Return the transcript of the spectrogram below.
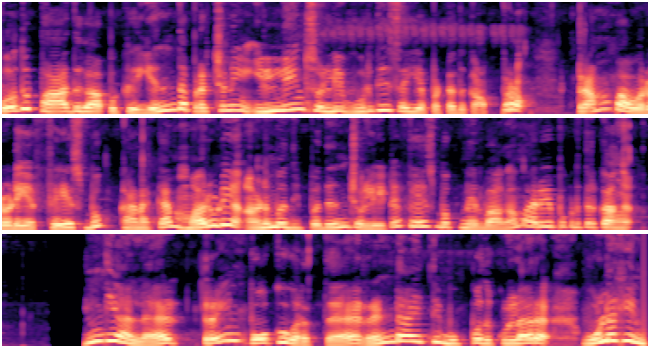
பொது பாதுகாப்புக்கு எந்த பிரச்சனையும் இல்லைன்னு சொல்லி உறுதி செய்யப்பட்டதுக்கு அப்புறம் ட்ரம்ப் அவருடைய ஃபேஸ்புக் கணக்கை மறுபடியும் அனுமதிப்பதுன்னு சொல்லிட்டு ஃபேஸ்புக் நிர்வாகம் அறிவிப்பு கொடுத்துருக்காங்க. இந்தியாவில் ட்ரெயின் போக்குவரத்தை ரெண்டாயிரத்தி முப்பதுக்குள்ளார உலகின்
